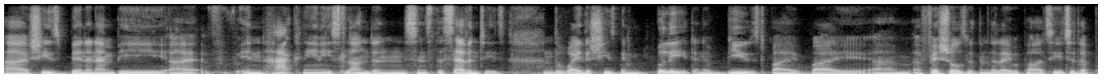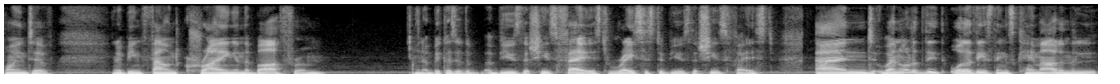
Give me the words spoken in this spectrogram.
uh, she's been an MP uh, in Hackney in East London since the 70s. And the way that she's been bullied and abused by by um, officials within the Labour Party to the point of, you know, being found crying in the bathroom, you know, because of the abuse that she's faced, racist abuse that she's faced. And when all of the all of these things came out in the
